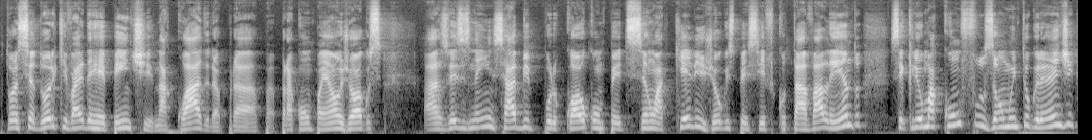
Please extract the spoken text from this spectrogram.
o torcedor que vai de repente na quadra para acompanhar os jogos às vezes nem sabe por qual competição aquele jogo específico tá valendo. Você cria uma confusão muito grande,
